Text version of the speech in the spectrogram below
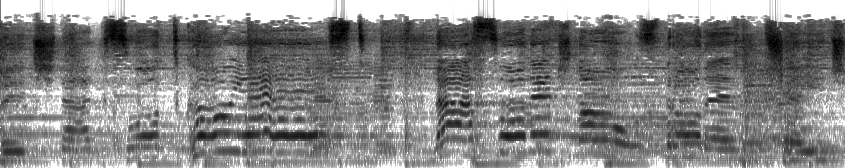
Żyć tak słodko jest, na słoneczną stronę przejdź.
